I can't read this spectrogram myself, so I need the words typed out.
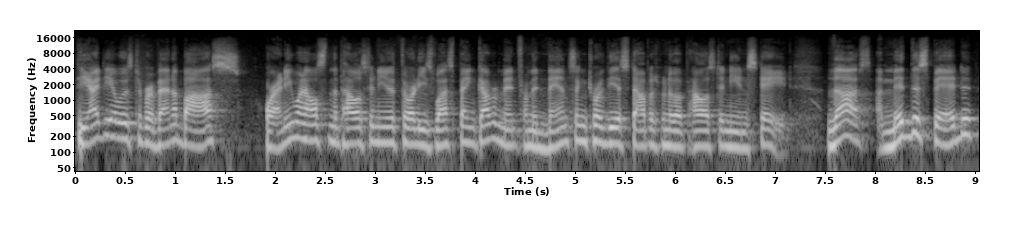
The idea was to prevent Abbas or anyone else in the Palestinian Authority's West Bank government from advancing toward the establishment of a Palestinian state. Thus, amid this bid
